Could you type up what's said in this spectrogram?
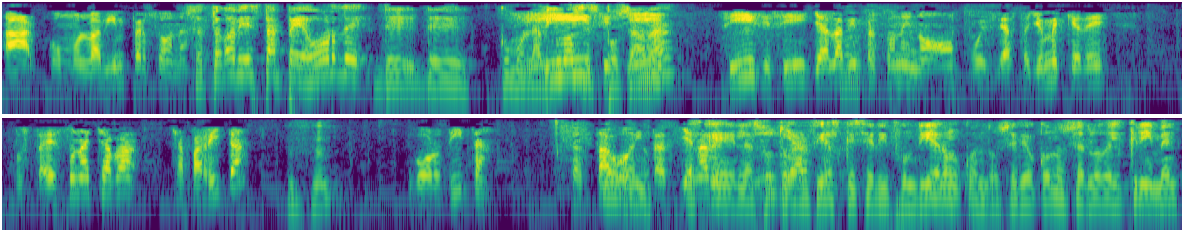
ah, como la vi en persona. O sea, todavía está peor de, de, de como la Sí, vimos sí, esposada. Sí, sí, sí, ya la vi en No. persona y no, pues hasta yo me quedé, pues es una chava chaparrita, Ujú. gordita, o sea, está No, bueno, gordita, es llena que de las fotografías que se difundieron cuando se dio a conocer lo del crimen,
